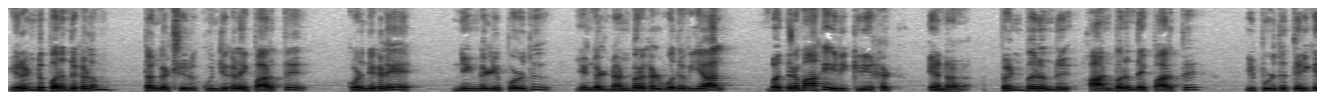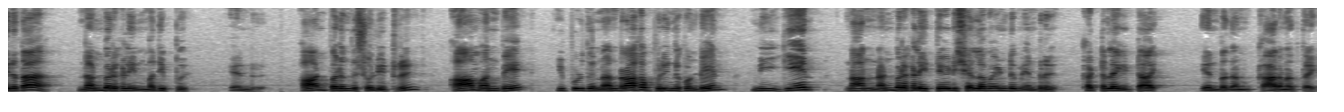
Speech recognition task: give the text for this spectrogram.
இரண்டு பருந்துகளும் தங்கள் சிறு குஞ்சுகளை பார்த்து குழந்தைகளே நீங்கள் இப்பொழுது எங்கள் நண்பர்கள் உதவியால் பத்திரமாக இருக்கிறீர்கள் என்றனர். பெண் பருந்து ஆண் பருந்தை பார்த்து இப்பொழுது தெரிகிறதா நண்பர்களின் மதிப்பு? என்று. ஆண் பருந்து சொல்லிற்று ஆம் அன்பே இப்பொழுது நன்றாக புரிந்து கொண்டேன். நீ ஏன் நான் நண்பர்களை தேடி செல்ல வேண்டும் என்று கட்டளையிட்டாய்? என்பதன் காரணத்தை.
